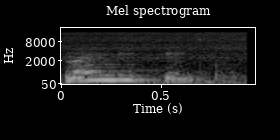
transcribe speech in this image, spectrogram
98.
